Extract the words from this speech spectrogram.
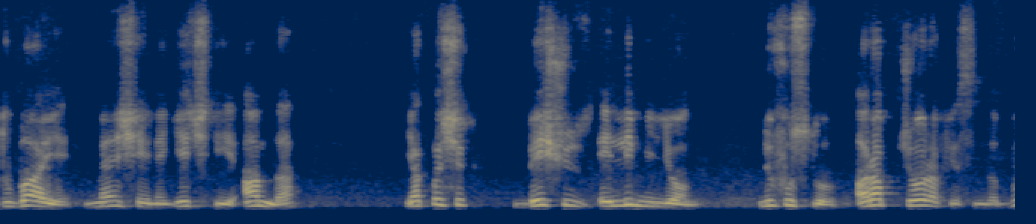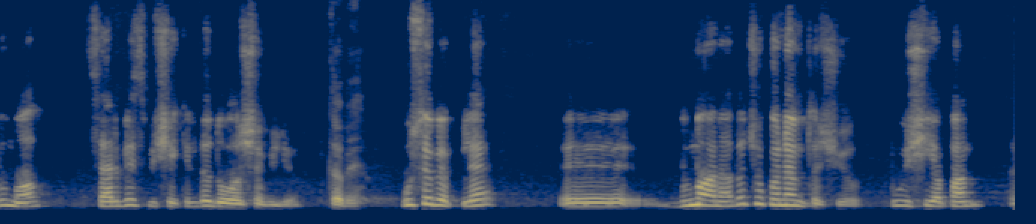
Dubai menşeine geçtiği anda yaklaşık 550 milyon nüfuslu Arap coğrafyasında bu mal serbest bir şekilde dolaşabiliyor. Tabii. Bu sebeple e, bu manada çok önem taşıyor. Bu işi yapan e,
